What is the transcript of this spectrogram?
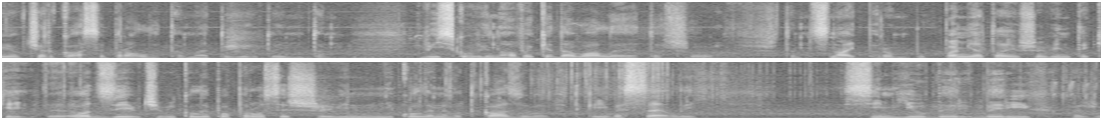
І в Черкаси брали там, ето, і то йому там військові навики давали, ето, що що там снайпером був. Пам'ятаю, що він такий е, отзивчивий, коли попросиш, він ніколи не відказував, такий веселий, сім'ю беріг, кажу.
